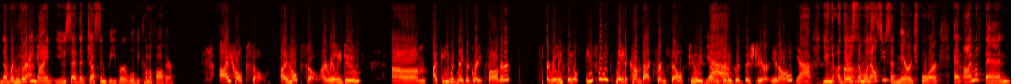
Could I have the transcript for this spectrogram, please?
Number Who's that? 39, you said that Justin Bieber will become a father. I hope so. I hope so. I really do. Um, I think he would make a great father. I really think he's really made a comeback for himself too. He's Yeah. done pretty good this year. You know. Yeah. You know there's Um, someone else you said marriage for and I'm a fan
